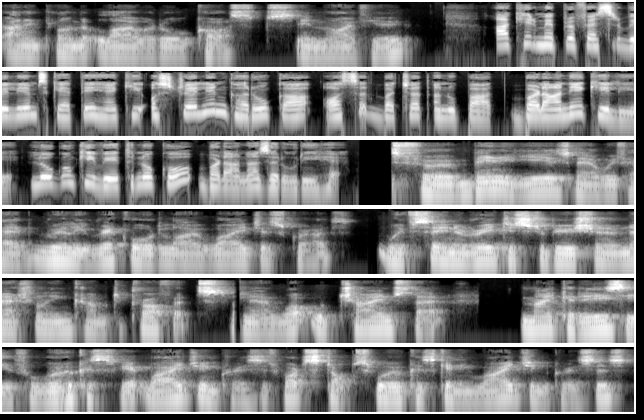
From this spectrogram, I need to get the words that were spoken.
unemployment low at all costs, in my view. आखिर में प्रोफेसर विलियम्स कहते हैं कि ऑस्ट्रेलियन घरों का औसत बचत अनुपात बढ़ाने के लिए लोगों की वेतनों को बढ़ाना जरूरी है For many years now, we've had really record low wages growth. We've seen a redistribution of national income to profits. Now, what would change that? make it easier for workers to get wage increases. What stops workers getting wage increases?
